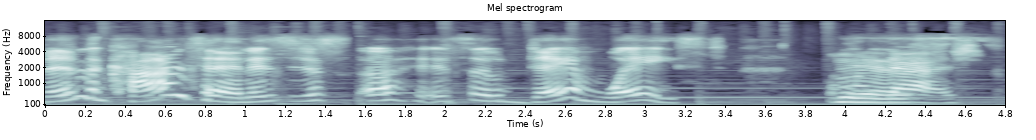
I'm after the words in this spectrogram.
then the content is just oh, it's a day of waste. Oh my yes. gosh.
